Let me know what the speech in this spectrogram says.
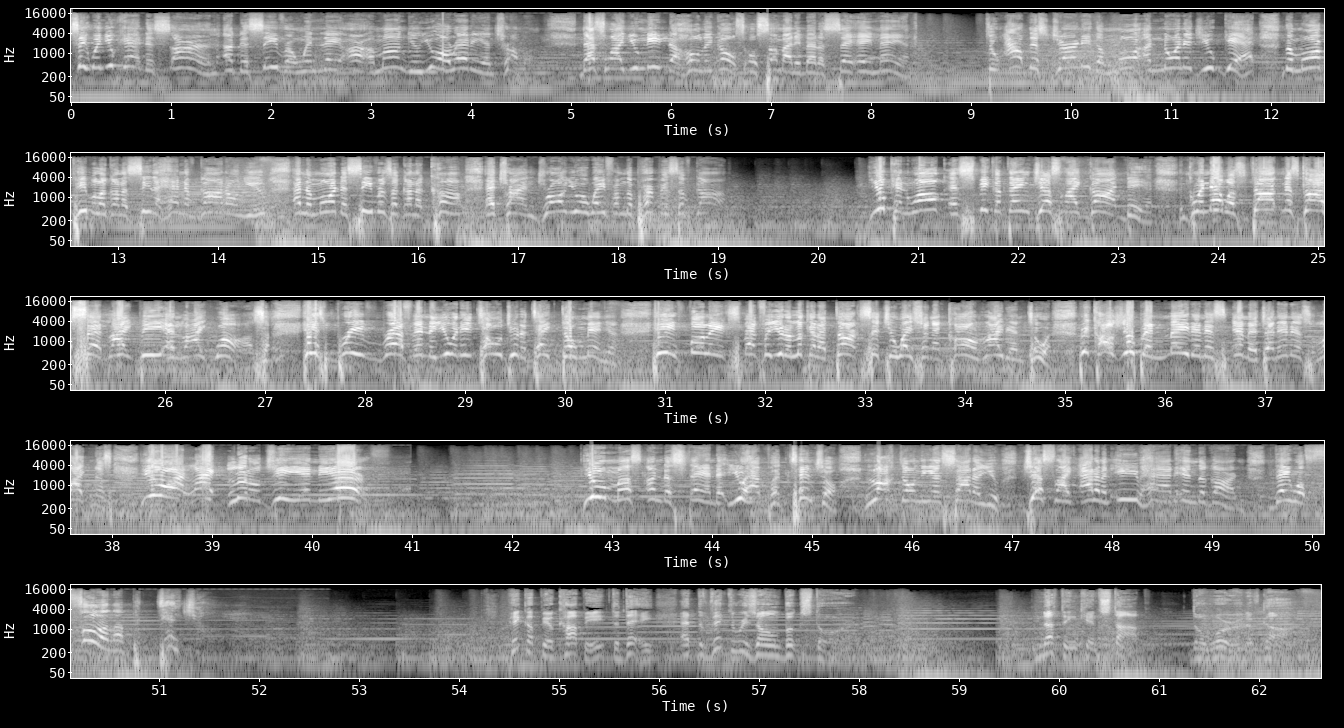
See, when you can't discern a deceiver when they are among you, you're already in trouble. That's why you need the Holy Ghost. Or somebody better say amen. Throughout this journey, the more anointed you get, the more people are going to see the hand of God on you, and the more deceivers are going to come and try and draw you away from the purpose of God. You can walk and speak a thing just like God did. When there was darkness, God said, Light be, and light was. He's breathed breath into you and He told you to take dominion. He fully expects for you to look at a dark situation and call light into it because you've been made in His image and in His likeness. You are like little g in the earth. You must understand that you have potential locked on the inside of you, just like Adam and Eve had in the garden. They were full of potential. Pick up your copy today at the Victory Zone bookstore. Nothing can stop the Word of God.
